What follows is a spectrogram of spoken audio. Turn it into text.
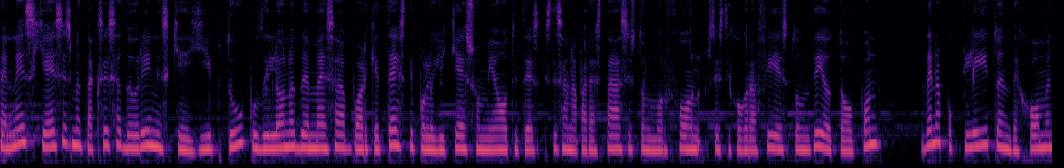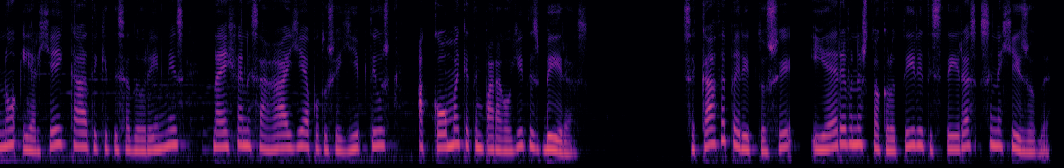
Οι στενές σχέσεις μεταξύ Σαντορίνης και Αιγύπτου, που δηλώνονται μέσα από αρκετές τυπολογικές ομοιότητες στις αναπαραστάσεις των μορφών στις τοιχογραφίε των δύο τόπων, δεν αποκλείει το ενδεχόμενο οι αρχαίοι κάτοικοι της Σαντορίνης να είχαν εισαγάγει από τους Αιγύπτιους ακόμα και την παραγωγή της μπύρας. Σε κάθε περίπτωση, οι έρευνες στο ακροτήρι της θύρας συνεχίζονται.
